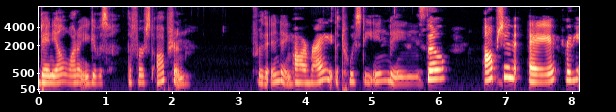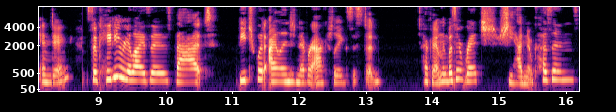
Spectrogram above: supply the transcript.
Danielle, why don't you give us the first option for the ending? All right. The twisty ending. So, option A for the ending so Katie realizes that Beechwood Island never actually existed. Her family wasn't rich, she had no cousins.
